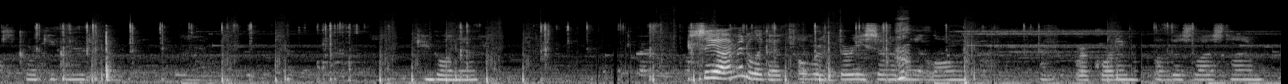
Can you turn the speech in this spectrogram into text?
Key card, key card. Can't go in there. So yeah, I made like a over 37 minute long recording of this last time.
